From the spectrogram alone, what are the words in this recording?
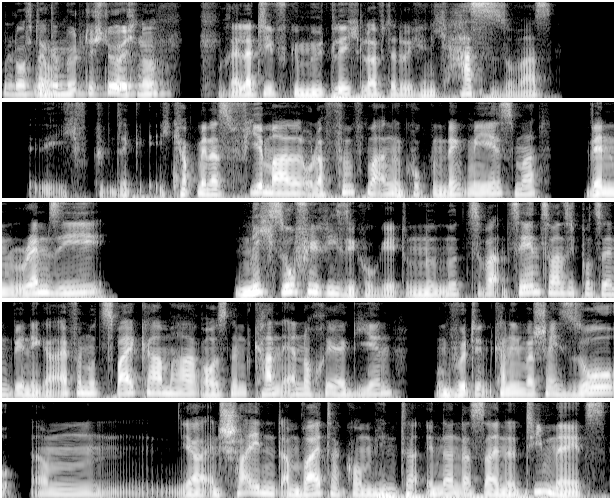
gem- läuft dann Ja. gemütlich durch, ne? relativ gemütlich läuft er durch. Und ich hasse sowas. Ich, ich habe mir das viermal oder fünfmal angeguckt und denke mir jedes Mal, wenn Ramsey nicht so viel Risiko geht und nur, nur zwei- 10, 20 Prozent weniger, einfach nur 2 km/h rausnimmt, kann er noch reagieren und wird ihn, kann ihn wahrscheinlich so ähm, ja, entscheidend am Weiterkommen hinter, hindern, dass seine Teammates,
